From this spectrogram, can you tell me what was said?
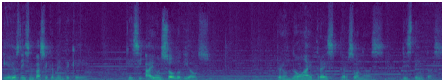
Y ellos dicen básicamente que, que si hay un solo Dios, pero no hay tres personas distintas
